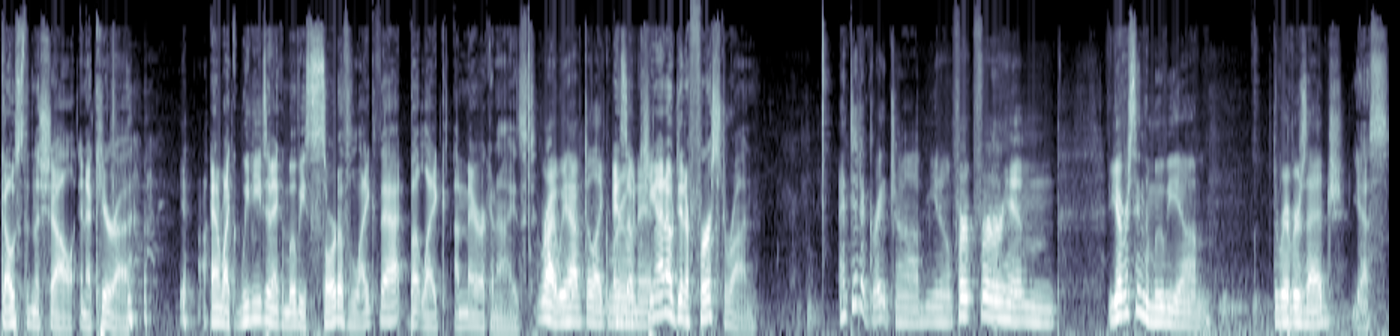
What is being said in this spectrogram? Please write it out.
Ghost in the Shell and Akira. Yeah. And like we need to make a movie sort of like that, but like Americanized. Right. We have to like ruin And so it. Keanu did a first run. and did a great job. You know, for for him. You ever seen the movie um, The River's Edge? Yes.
